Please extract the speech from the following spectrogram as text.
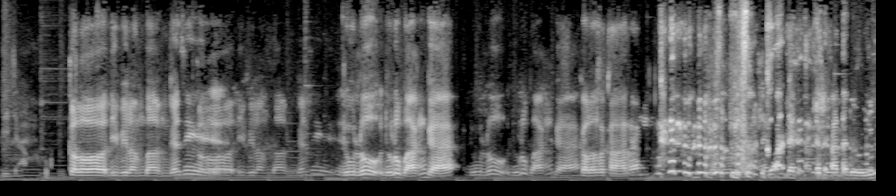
dijawab kalau dibilang bangga sih kalau dibilang bangga sih. Dulu dulu bangga. Dulu dulu bangga. Kalau sekarang. Kok ada kata-kata dulu.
